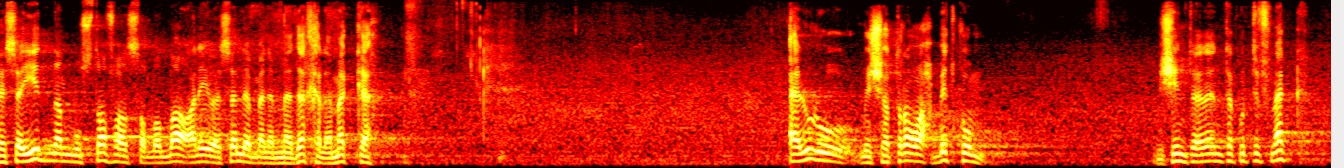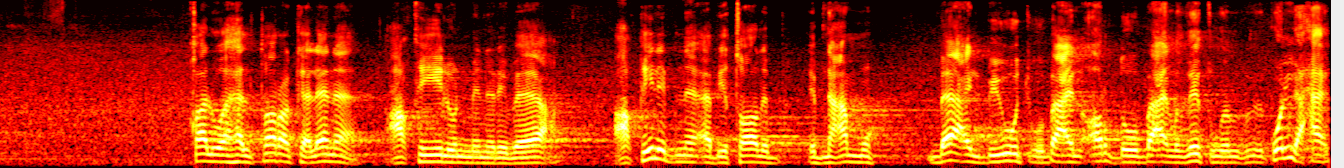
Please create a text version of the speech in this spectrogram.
فسيدنا المصطفى صلى الله عليه وسلم لما دخل مكة قالوا له مش هتروح بيتكم؟ مش انت انت كنت في مكة؟ قال وهل ترك لنا عقيل من رباع؟ عقيل ابن أبي طالب ابن عمه باع البيوت وباع الأرض وباع الغيط وكل حاجة.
